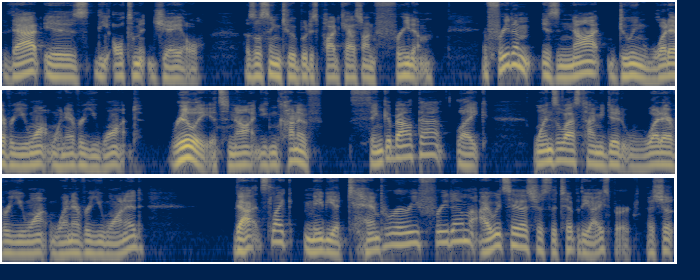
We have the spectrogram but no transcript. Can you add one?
that is the ultimate jail. I was listening to a Buddhist podcast on freedom. And freedom is not doing whatever you want whenever you want. Really, it's not. You can kind of think about that. Like, when's the last time you did whatever you want whenever you wanted? That's like maybe a temporary freedom. I would say that's just the tip of the iceberg. That's just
